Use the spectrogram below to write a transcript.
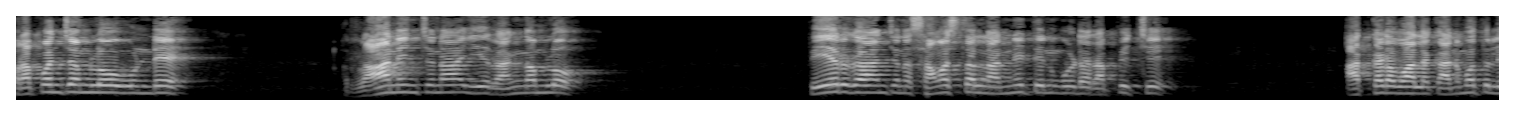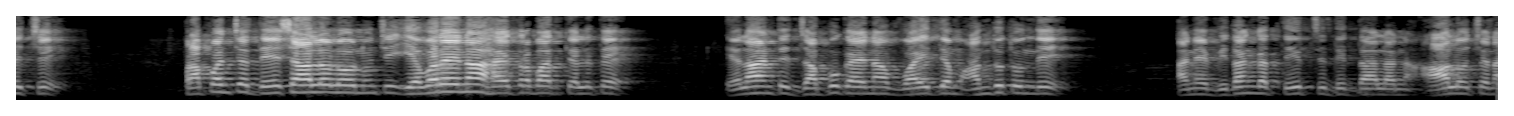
ప్రపంచంలో ఉండే రాణించిన ఈ రంగంలో పేరుగాంచిన సంస్థలను అన్నిటిని కూడా రప్పించి అక్కడ వాళ్ళకు అనుమతులు ఇచ్చి ప్రపంచ దేశాలలో నుంచి ఎవరైనా హైదరాబాద్కి వెళితే ఎలాంటి జబ్బుకైనా వైద్యం అందుతుంది. అనే విధంగా తీర్చిదిద్దాలన్న ఆలోచన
